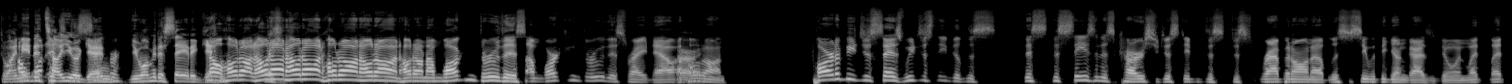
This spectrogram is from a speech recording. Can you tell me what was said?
Do I need to tell you again? Do you want me to say it again? No, hold on, hold on, hold on, hold on, hold on, hold on. I'm walking through this. I'm working through this right now. All hold on. Part of me just says we just need to this this this season is cursed. You just need to just just wrap it on up. Let's just see what the young guys are doing. Let let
